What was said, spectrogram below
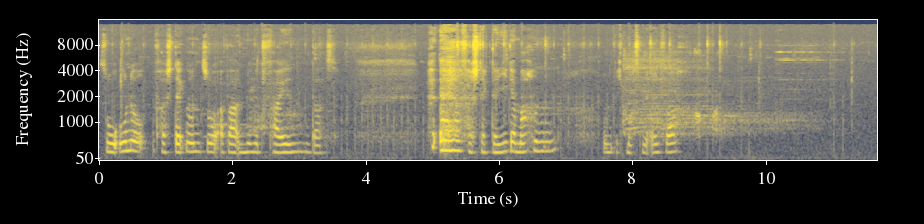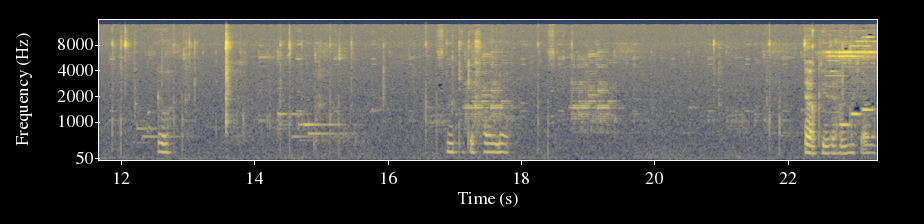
So ohne Verstecken und so, aber nur mit Pfeilen das äh, versteckter Jäger machen. Und ich mach's mir einfach. Ja. Und die Gefalle. Ja, okay, wir haben nicht alles.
